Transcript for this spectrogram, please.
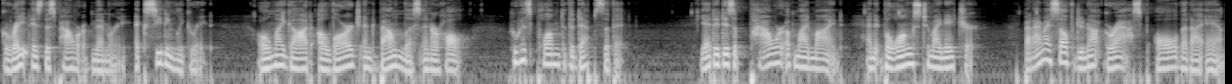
Great is this power of memory, exceedingly great. O oh my God, a large and boundless inner hall. Who has plumbed the depths of it? Yet it is a power of my mind, and it belongs to my nature. But I myself do not grasp all that I am.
